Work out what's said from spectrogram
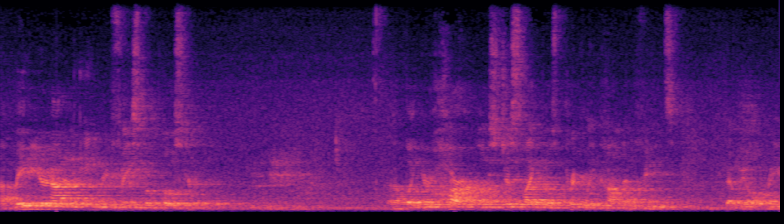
Uh, maybe you're not an angry Facebook poster, uh, but your heart looks just like those prickly comment feeds that we all read.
